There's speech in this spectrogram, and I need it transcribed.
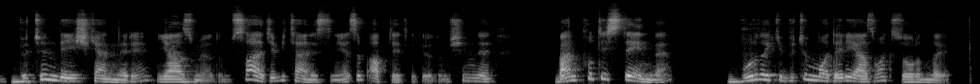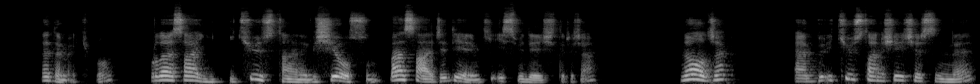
bütün değişkenleri yazmıyordum. Sadece bir tanesini yazıp update ediyordum. Şimdi ben put isteğinde buradaki bütün modeli yazmak zorundayım. Ne demek bu? Burada mesela 200 tane bir şey olsun. Ben sadece diyelim ki ismi değiştireceğim. Ne olacak? Yani bu 200 tane şey içerisinde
